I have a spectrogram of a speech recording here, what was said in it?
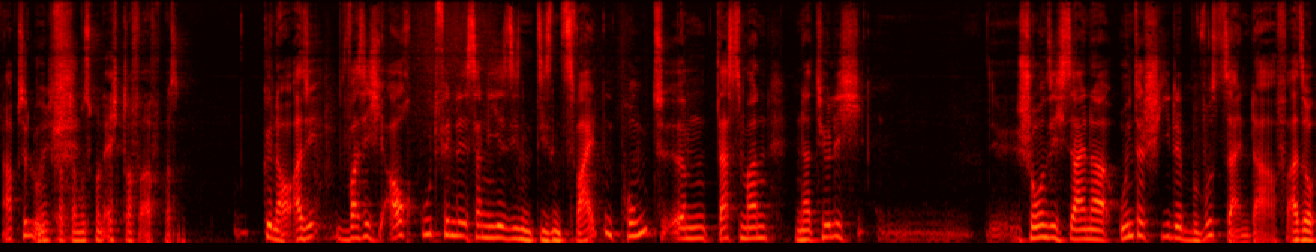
Absolut. Ich glaube, da muss man echt drauf aufpassen. Genau, also was ich auch gut finde, ist dann hier diesen, diesen zweiten Punkt, ähm, dass man natürlich schon sich seiner Unterschiede bewusst sein darf. Also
